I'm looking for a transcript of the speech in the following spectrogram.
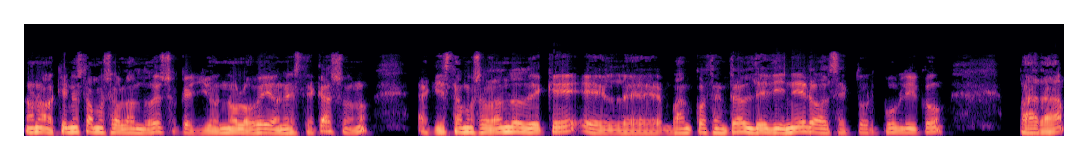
no, no, aquí no estamos hablando de eso, que yo no lo veo en este caso. ¿no? Aquí estamos hablando de que el eh, Banco Central dé dinero al sector público para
